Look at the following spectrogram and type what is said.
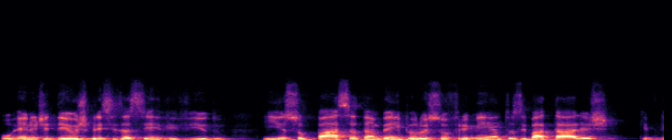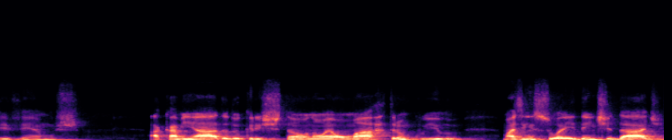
o reino de Deus precisa ser vivido, e isso passa também pelos sofrimentos e batalhas que vivemos. A caminhada do cristão não é um mar tranquilo, mas em sua identidade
